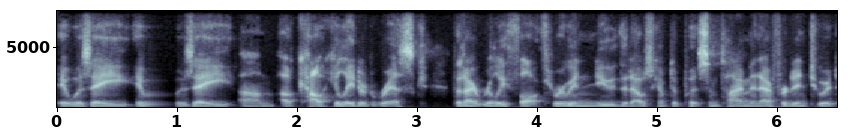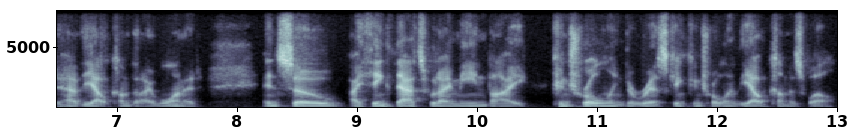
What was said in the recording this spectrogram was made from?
it was a it was a um, a calculated risk that I really thought through and knew that I was going to, to put some time and effort into it to have the outcome that I wanted. And so I think that's what I mean by controlling the risk and controlling the outcome as well.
